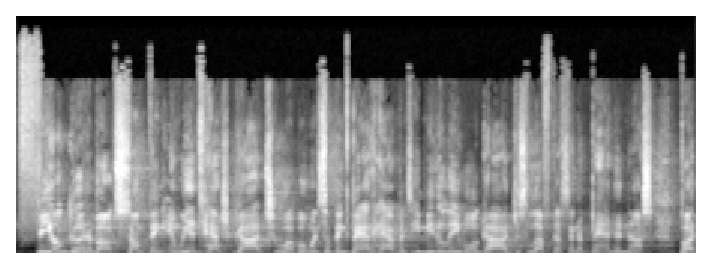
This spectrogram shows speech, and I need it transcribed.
feel good about something and we attach God to it, but when something bad happens, immediately, well, God just left us and abandoned us. But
